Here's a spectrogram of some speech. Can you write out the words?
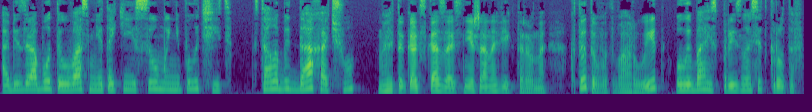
а без работы у вас мне такие суммы не получить. Стало быть, да, хочу. Ну это как сказать, Снежана Викторовна. Кто-то вот ворует, улыбаясь, произносит Кротов.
